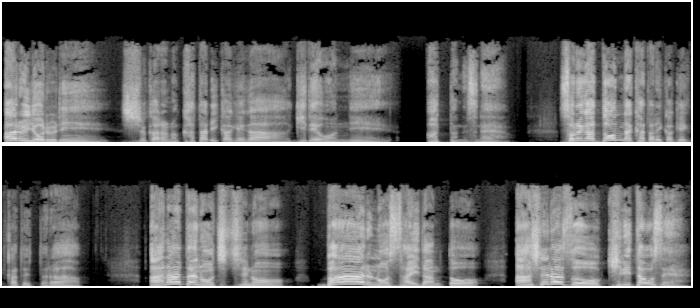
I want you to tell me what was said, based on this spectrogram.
ある夜に主からの語りかけがギデオンにあったんですね。それがどんな語りかけかといったら、あなたの父のバールの祭壇とアシェラ像を切り倒せ。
